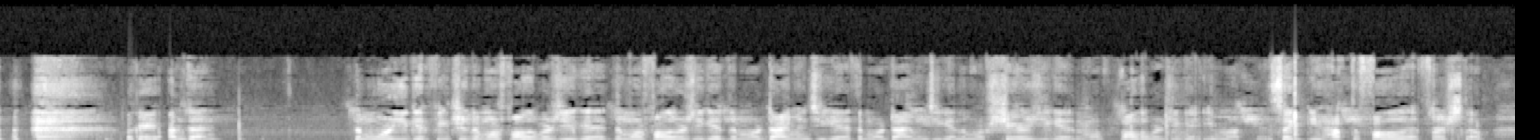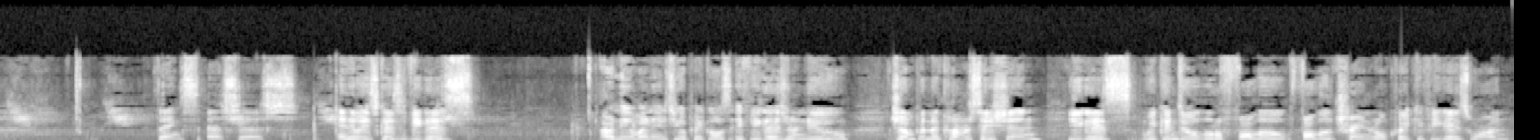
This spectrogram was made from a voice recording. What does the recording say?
okay, I'm done the more you get featured, the more followers you get. The more followers you get, the more diamonds you get. The more diamonds you get, the more shares you get, the more followers you get. You must, it's like you have to follow it first, though. Thanks, SS. Anyways, guys, if you guys are new, my name's Yo Pickles. If you guys are new, jump in the conversation. You guys, we can do a little follow follow train real quick if you guys want.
